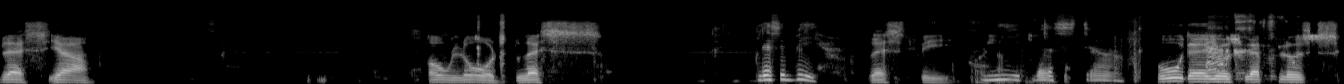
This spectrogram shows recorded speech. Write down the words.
bless, yeah. Oh Lord, bless, Blessed be. blessed be. Be blessed. Yeah. Uudejusle plus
